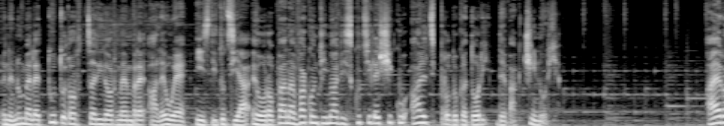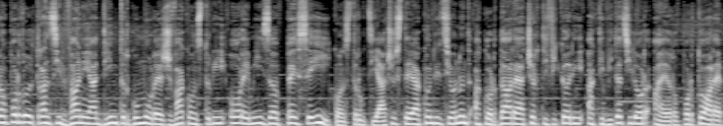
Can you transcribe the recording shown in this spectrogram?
în numele tuturor țărilor membre ale UE. Instituția europeană va continua discuțiile și cu alți producători de vaccinuri. Aeroportul Transilvania din Târgu Mureș va construi o remiză PSI, construcția acesteia condiționând acordarea certificării activităților aeroportoare.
